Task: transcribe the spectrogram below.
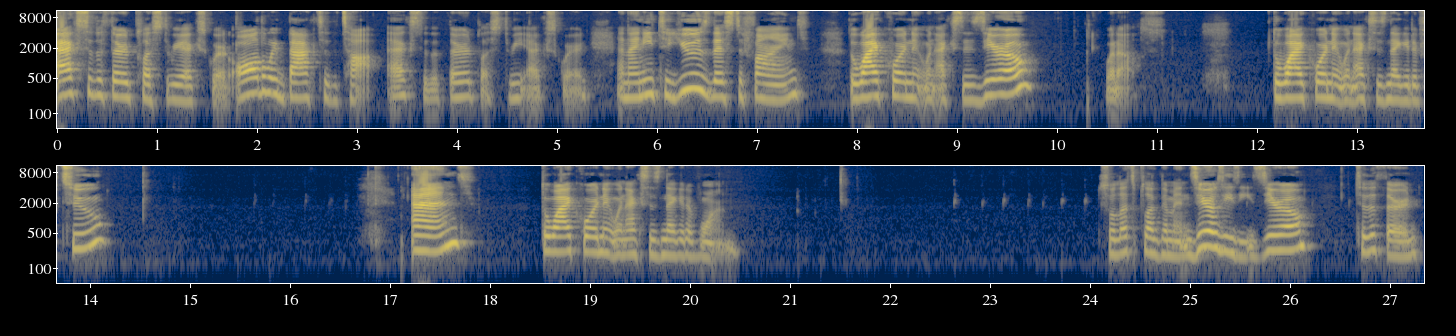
x to the third plus 3x squared, all the way back to the top, x to the third plus 3x squared. And I need to use this to find the y-coordinate when x is 0. What else? The y-coordinate when x is negative 2. And the y-coordinate when x is negative 1. So let's plug them in. 0 is easy. 0 to the third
